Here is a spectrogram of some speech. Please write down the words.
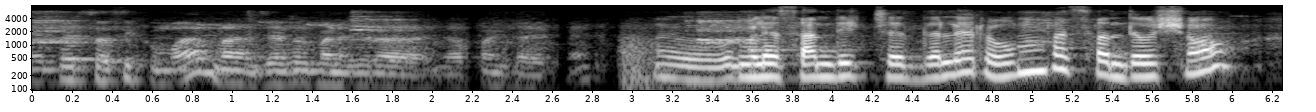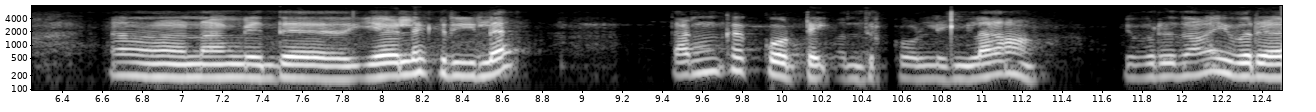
என் பேர் சசிகுமார். நான் ஜெனரல் மேனேஜராக அப்பாயிண்ட் ஆகிருக்கேன் உங்களை சந்தித்ததில் ரொம்ப சந்தோஷம். நாங்கள் இந்த ஏலகிரியில் தங்கக்கோட்டை வந்திருக்கோம் இல்லைங்களா? இவர் தான் இவரை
